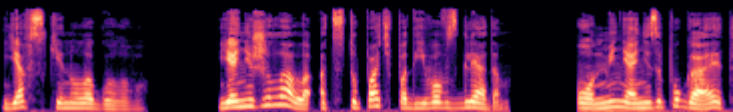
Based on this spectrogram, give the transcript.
Я вскинула голову. Я не желала отступать под его взглядом. Он меня не запугает.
